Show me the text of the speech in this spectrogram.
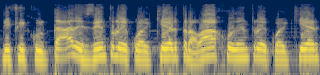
dificultades dentro de cualquier trabajo, dentro de cualquier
